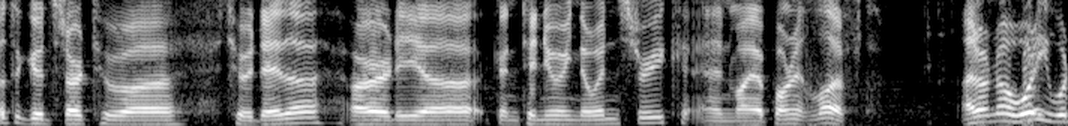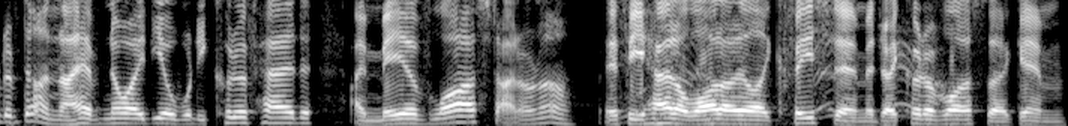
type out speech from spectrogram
That's a good start to uh to a day though. Already uh continuing the win streak and my opponent left. I don't know what he would have done. I have no idea what he could have had. I may have lost. I don't know. If he had a lot of like face damage, I could have lost that game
